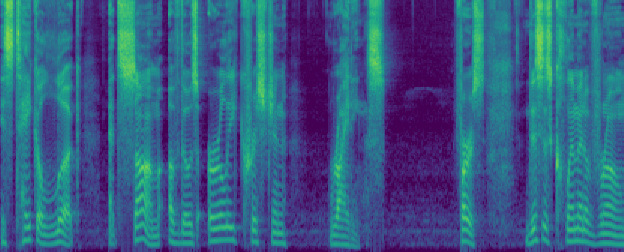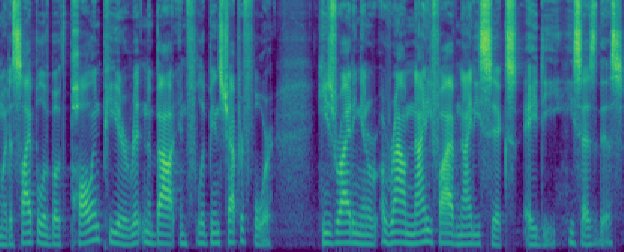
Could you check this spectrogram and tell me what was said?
is take a look at some of those early Christian writings. First, this is Clement of Rome, a disciple of both Paul and Peter, written about in Philippians chapter 4. He's writing in around 95 96 AD. He says this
